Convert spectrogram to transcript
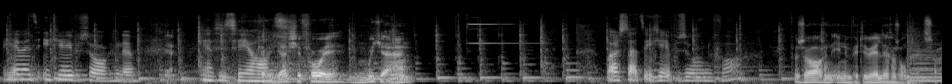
En jij bent IG-verzorgende. Ja. Je hebt iets in je Ik heb een hand. jasje voor je, die moet je aan. Waar staat IG-verzorgende voor? Verzorgende individuele gezondheidszorg.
